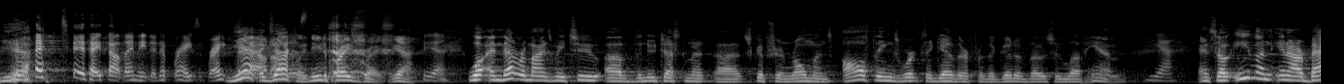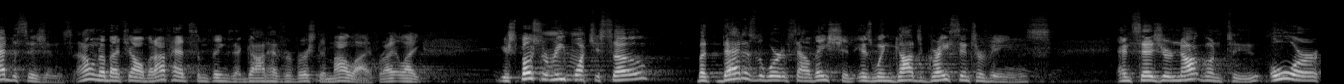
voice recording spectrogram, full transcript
Yeah, they, they thought they needed a praise break. Yeah, exactly. Need a praise break. Yeah. yeah. Well, and that reminds me too of the New Testament uh, scripture in Romans. All things work together for the good of those who love Him. Yeah. And so, even in our bad decisions, I don't know about y'all, but I've had some things that God has reversed in my life, right? Like, you're supposed to reap what you sow, but that is the word of salvation, is when God's grace intervenes and says you're not going to, or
